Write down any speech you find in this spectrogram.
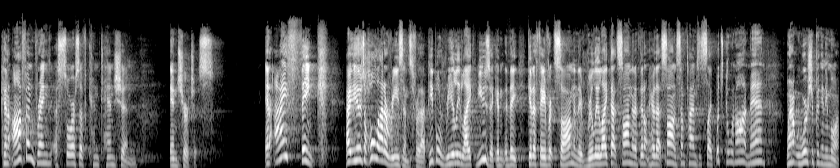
can often bring a source of contention in churches. And I think I, there's a whole lot of reasons for that. People really like music and they get a favorite song and they really like that song. And if they don't hear that song, sometimes it's like, what's going on, man? Why aren't we worshiping anymore?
